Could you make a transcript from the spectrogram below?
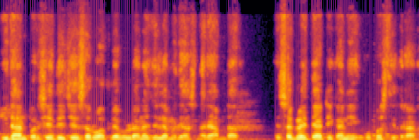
विधान परिषदेचे सर्व आपल्या बुलढाणा जिल्ह्यामध्ये असणारे आमदार हे सगळे त्या ठिकाणी उपस्थित राहणार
